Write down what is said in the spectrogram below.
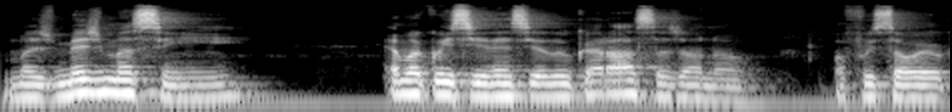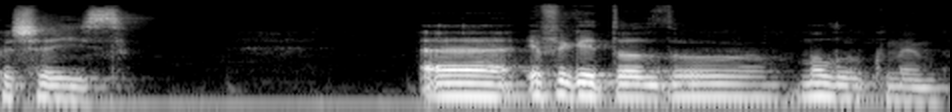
Mas mesmo assim, é uma coincidência do caraças ou não? Ou fui só eu que achei isso? Uh, eu fiquei todo maluco mesmo.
